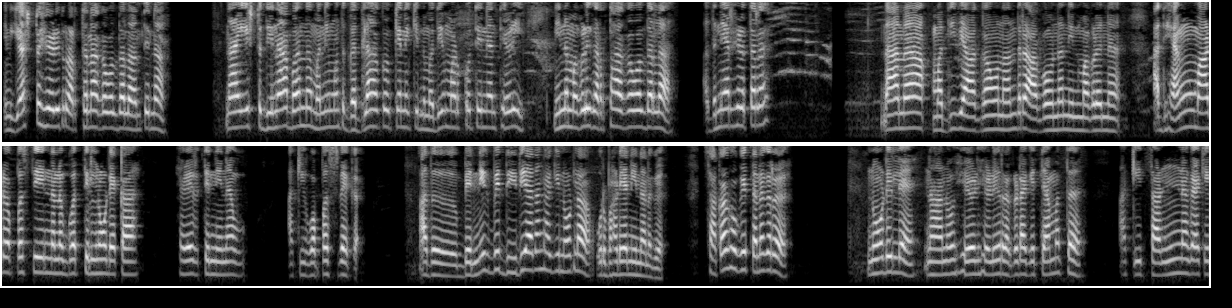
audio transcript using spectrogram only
ನಿನ್ಗೆ ಎಷ್ಟು ಹೇಳಿದ್ರು ಅರ್ಥನಾಗವಲ್ದಲ್ಲ ಅಂತಿನ? ನಾ ಇಷ್ಟು ದಿನ ಬಂದ ಮನೆ ಮುಂದೆ ಗದ್ಲ ಹಾಕೋಕೆ ಮದುವೆ ಮಾಡ್ಕೋತೀನಿ ಅಂತ ಹೇಳಿ ನಿನ್ನ ಮಗಳಿಗೆ ಅರ್ಥ ಆಗವಲ್ದಲ್ಲ? ಅದನ್ನ ಯಾರು ಹೇಳ್ತಾರ? ನಾನ ಮದುವೆ ಆಗವನ ಅಂದ್ರೆ ಆಗವನ ನಿನ್ನ ಮಗಳನ್ನ. ಅದ್ ಹೆಂಗ್ ಮಾಡಿ ಒಪ್ಪಿಸ್ತೀನಿ ನನಗೆ ಗೊತ್ತಿಲ್ಲ ನೋಡ್ಯಾಕ ಹೇಳಿರ್ತೀನಿ ಆಕಿಗೆ ಒಪ್ಪಿಸ್ಬೇಕ. ಅದು ಬೆನ್ನಿಗೆ ಬಿದ್ದು ಇದೆ ಆದಂಗೆ ಆಗಿ ನೋಡ್ಲಾ ಅವ್ರ ಭಾಡ್ಯ ನೀ ನನಗೆ. ಸಾಕಾಗಿ ಹೋಗೈತೆ ತನಗರ ನೋಡಿಲ್ಲೇ, ನಾನು ಹೇಳಿ ಹೇಳಿ ರಗಡಾಗೈತೆ ಮತ್ತೆ. ಆಕಿ ತಣ್ಣಗೆ ಆಕಿ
